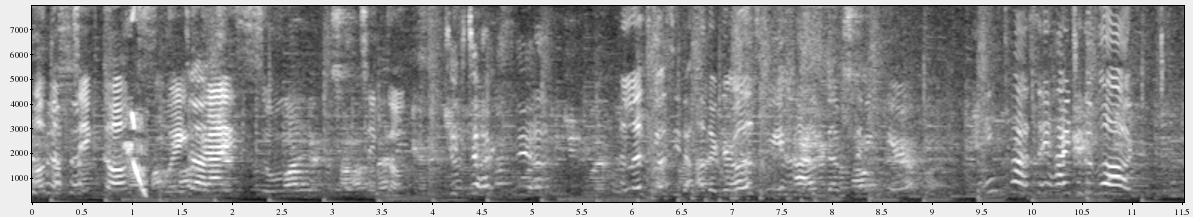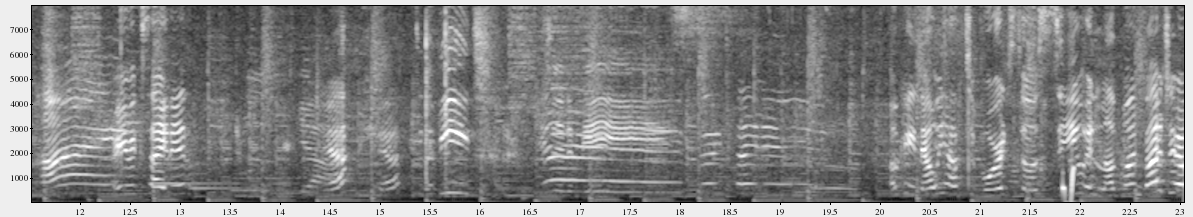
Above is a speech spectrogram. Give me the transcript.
Out of TikToks. Wait guys, soon. TikToks. TikToks, yeah. And let's go see the other girls. We have them sitting here. Inka, say hi to the vlog. Hi. Are you excited? Yeah. Yeah? Yeah? To the beach. To the beach. So excited. Okay, now we have to board, so see you in Labuan Bajo.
